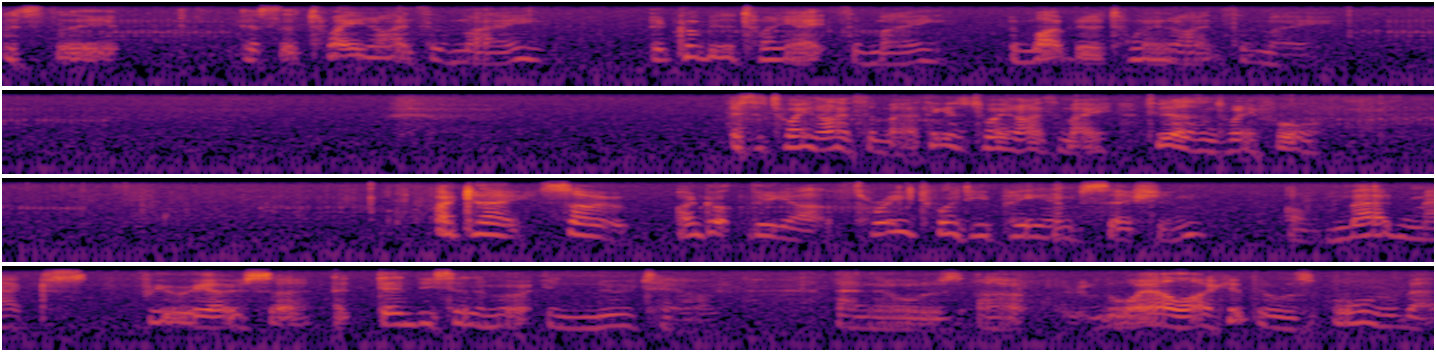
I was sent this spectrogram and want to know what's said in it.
It's the it's the 29th of May. It could be the 28th of May. It might be the 29th of May. It's the 29th of May. I think it's the 29th of May, 2024. Okay, so I got the uh, 3:20 p.m. session of Mad Max Furiosa at Dendy Cinema in Newtown, and there was uh, the way I like it. There was all about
